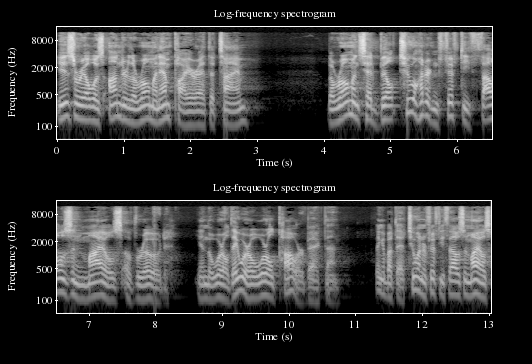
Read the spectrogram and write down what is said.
Israel was under the Roman Empire at the time. The Romans had built 250,000 miles of road in the world. They were a world power back then. Think about that 250,000 miles.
